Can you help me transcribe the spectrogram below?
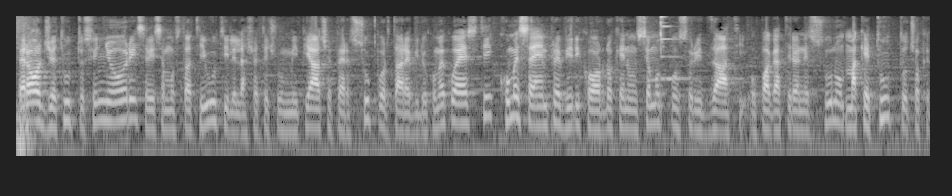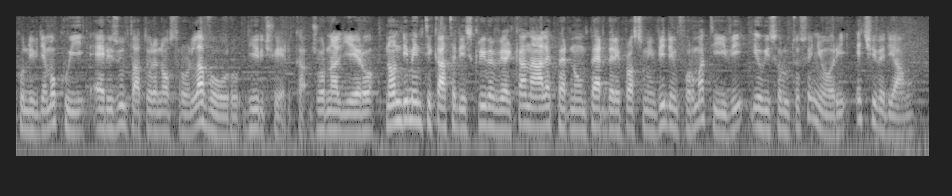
Per oggi è tutto signori, se vi siamo stati utili lasciateci un mi piace per supportare video come questi. Come sempre vi ricordo che non siamo sponsorizzati o pagati da nessuno, ma che tutto ciò che condividiamo qui è il risultato del nostro lavoro di ricerca giornaliero. Non dimenticate di iscrivervi al canale per non perdere i prossimi video informativi. Io vi saluto signori e ci vediamo.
